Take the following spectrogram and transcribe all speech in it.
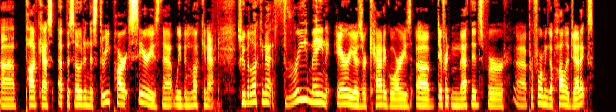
uh, podcast episode in this three part series that we've been looking at. So, we've been looking at three main areas or categories of different methods for uh, performing apologetics.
